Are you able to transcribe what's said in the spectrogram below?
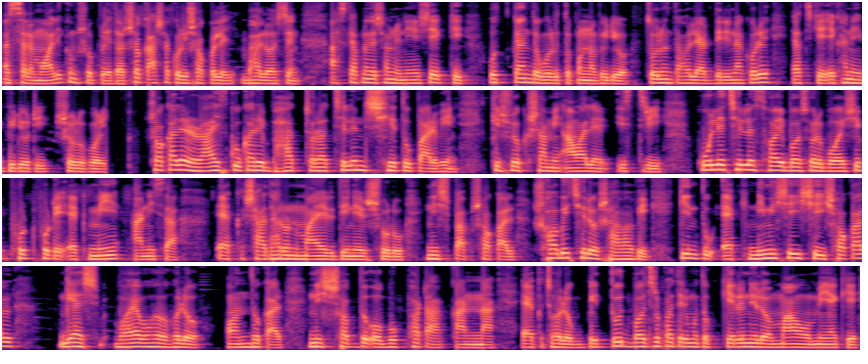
আসসালামু আলাইকুম, সুপ্রিয় দর্শক। আশা করি সকলেই ভালো আছেন। আজকে আপনাদের সামনে নিয়ে এসে একটি অত্যন্ত গুরুত্বপূর্ণ ভিডিও। চলুন তাহলে আর দেরি না করে আজকে এখানে এই ভিডিওটি শুরু করি। সকালে রাইস কুকারে ভাত চড়াচ্ছিলেন সেতু পারভিন, কৃষক স্বামী আওয়ালের স্ত্রী। কোলে ছিল ছয় বছর বয়সী ফুটফুটে এক মেয়ে আনিসা। এক সাধারণ মায়ের দিনের শুরু, নিষ্পাপ সকাল, সবই ছিল স্বাভাবিক। কিন্তু এক নিমিষেই সেই সকাল গ্যাস ভয়াবহ হলো অন্ধকার, নিঃশব্দ ও বুক ফাটা কান্না। এক ঝলক বিদ্যুৎ বজ্রপাতের মতো কেড়ে নিল মা ও মেয়েকে।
